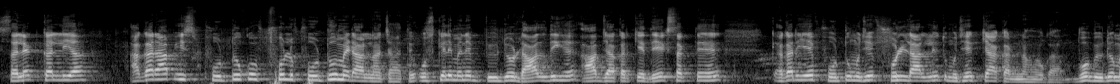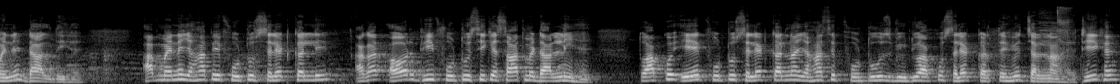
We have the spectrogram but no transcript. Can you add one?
सेलेक्ट कर लिया। अगर आप इस फ़ोटो को फुल फ़ोटो में डालना चाहते हो, उसके लिए मैंने वीडियो डाल दी है, आप जा कर के देख सकते हैं। अगर ये फ़ोटो मुझे फुल डालनी तो मुझे क्या करना होगा? वो वीडियो मैंने डाल दी है। अब मैंने यहाँ पे फ़ोटो सेलेक्ट कर ली। अगर और भी फ़ोटो इसी के साथ में डालनी है तो आपको एक फ़ोटो सेलेक्ट करना। यहाँ से फ़ोटोज़ वीडियो आपको सेलेक्ट करते हुए चलना है, ठीक है?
